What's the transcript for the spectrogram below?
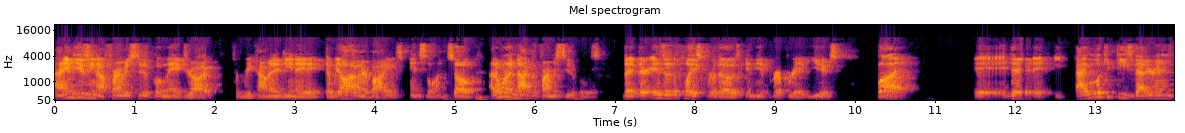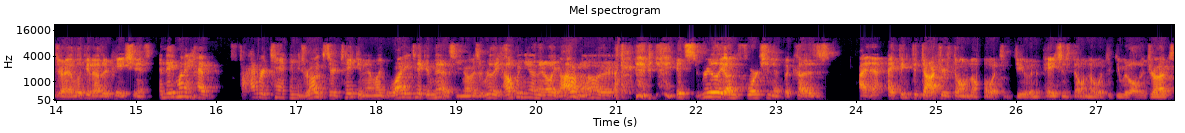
I am using a pharmaceutical made drug from recombinant DNA that we all have in our bodies, insulin. So I don't want to knock the pharmaceuticals. There is a place for those in the appropriate use. But it, it, I look at these veterans or I look at other patients and they might have five or 10 drugs they're taking. And I'm like, why are you taking this? You know, is it really helping you? And they're like, I don't know. it's really unfortunate because I, I, think the doctors don't know what to do and the patients don't know what to do with all the drugs.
